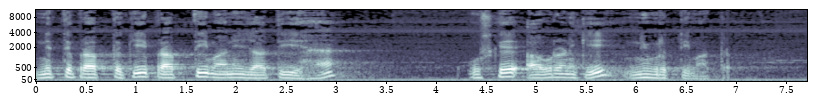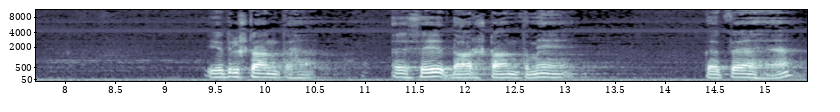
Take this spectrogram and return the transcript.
नित्य प्राप्त की प्राप्ति मानी जाती है, उसके आवरण की निवृत्ति मात्र। ये दृष्टांत है। ऐसे दार्टान्त में कहते हैं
